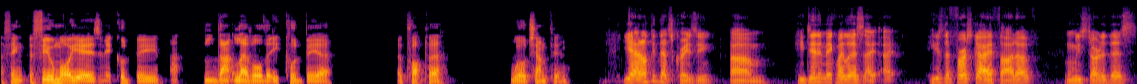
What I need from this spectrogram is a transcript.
I think a few more years, and he could be at that level that he could be a a proper world champion. Yeah, I don't think that's crazy. Um, he didn't make my list. I, I he's the first guy I thought of when we started this,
